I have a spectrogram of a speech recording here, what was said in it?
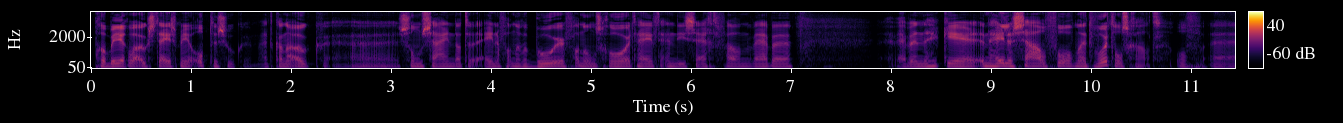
proberen we ook steeds meer op te zoeken. Maar het kan ook eh, soms zijn dat er een of andere boer van ons gehoord heeft en die zegt van we hebben, hebben een keer een hele zaal vol met wortels gehad. Of eh,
